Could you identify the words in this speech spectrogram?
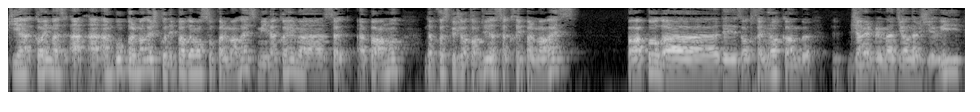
qui a quand même un, bon palmarès. Je connais pas vraiment son palmarès, mais il a quand même apparemment, d'après ce que j'ai entendu, un sacré palmarès par rapport à des entraîneurs comme Jamel Belmadi en Algérie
